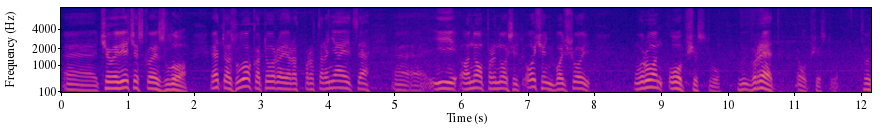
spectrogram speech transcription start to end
э, человеческое зло. Это зло, которое распространяется, э, и оно приносит очень большой урон обществу, в- вред обществу. К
